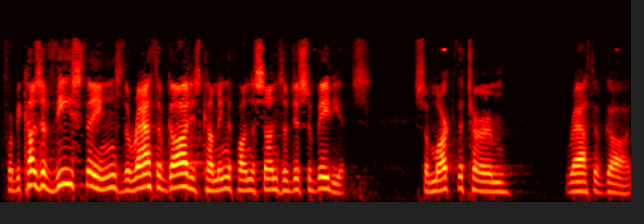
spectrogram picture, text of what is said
for because of these things the wrath of God is coming upon the sons of disobedience. So mark the term wrath of God.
